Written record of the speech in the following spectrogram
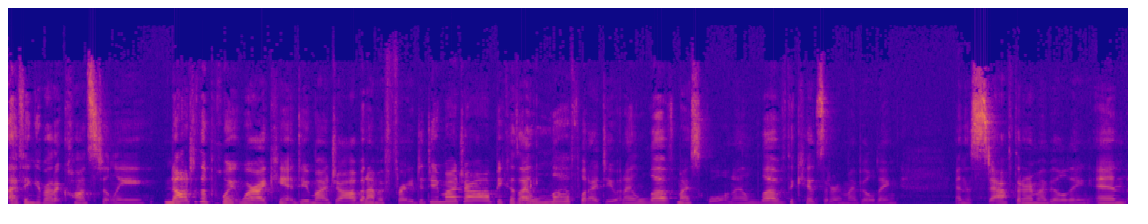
I think about it constantly, not to the point where I can't do my job and I'm afraid to do my job because I love what I do and I love my school and I love the kids that are in my building and the staff that are in my building and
